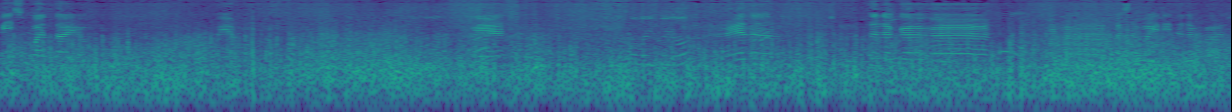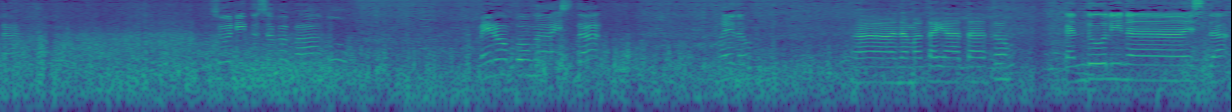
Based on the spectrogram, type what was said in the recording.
phase 1 tayo. Ayan. Ayan. Ayan na. talagang uh, may mga pasaway dito na bata. So dito sa baba, mayroon pong uh, isda. Ayun o. Ah, namatay ata to. Kanduli na isda.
